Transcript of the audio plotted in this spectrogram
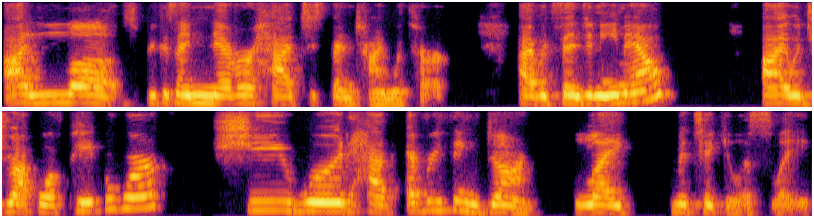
I loved because I never had to spend time with her. I would send an email, I would drop off paperwork, she would have everything done like meticulously.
